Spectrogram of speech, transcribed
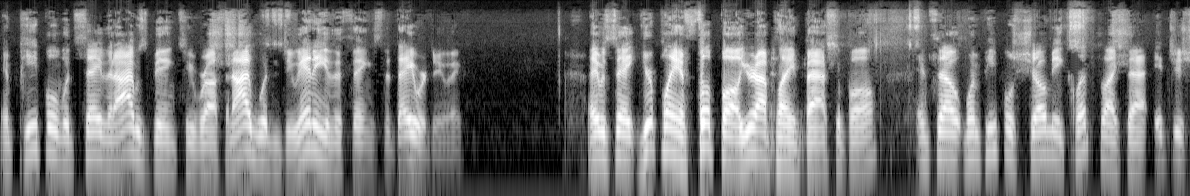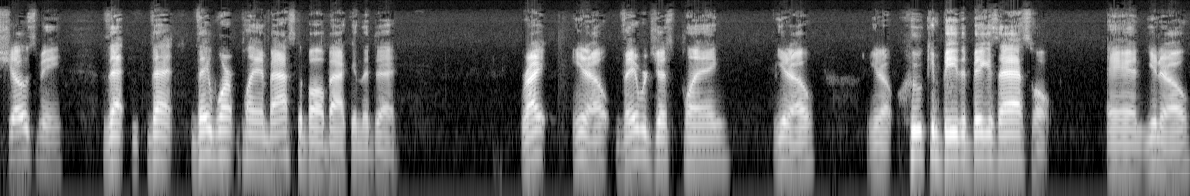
and people would say that I was being too rough and I wouldn't do any of the things that they were doing. They would say, You're playing football, you're not playing basketball. And so when people show me clips like that, it just shows me that that they weren't playing basketball back in the day. Right? You know, they were just playing, you know, you know, who can be the biggest asshole. And, you know,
